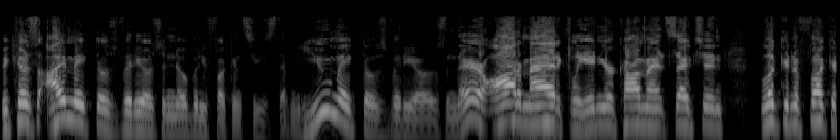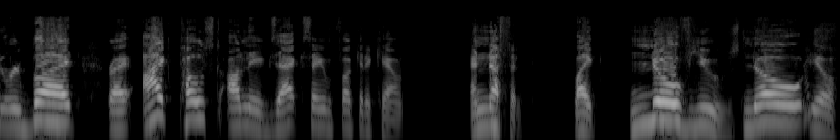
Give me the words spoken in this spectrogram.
because I make those videos and nobody fucking sees them. You make those videos and they're automatically in your comment section looking to fucking rebut, right? I post on the exact same fucking account and nothing. Like, no views, no, I you know.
